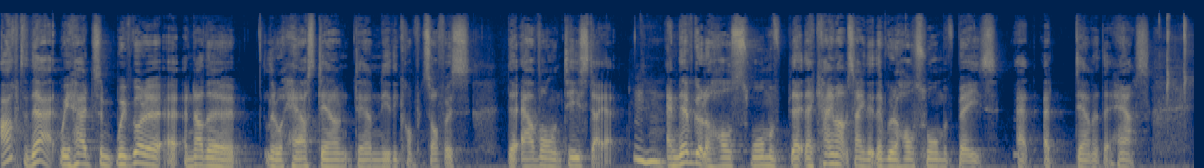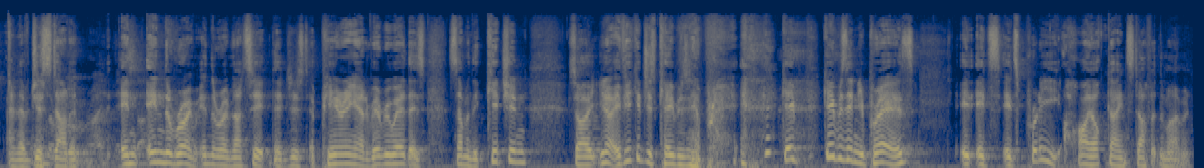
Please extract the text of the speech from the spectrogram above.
after that, we had some. We've got a, a- another little house down down near the conference office that our volunteers stay at, mm-hmm. and they've got a whole swarm of. They, they came up saying that they've got a whole swarm of bees at, at down at their house. And they've just the started room, right? in Inside? in the room. In the room, that's it. They're just appearing out of everywhere. There's some in the kitchen. So you know, if you could just keep us in your pra- keep keep us in your prayers, it, it's it's pretty high octane stuff at the moment.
